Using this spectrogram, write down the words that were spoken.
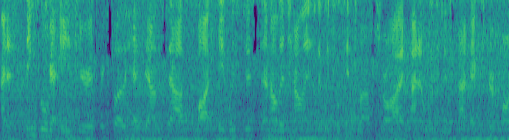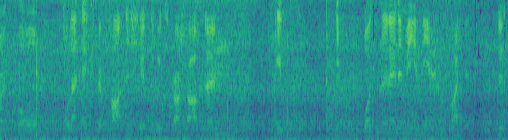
and it, things will get easier as we slowly head down south. But it was just another challenge that we took into our stride, and it was just that extra phone call or that extra partnership that we struck up, and it it wasn't an enemy in the end. Like it's just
